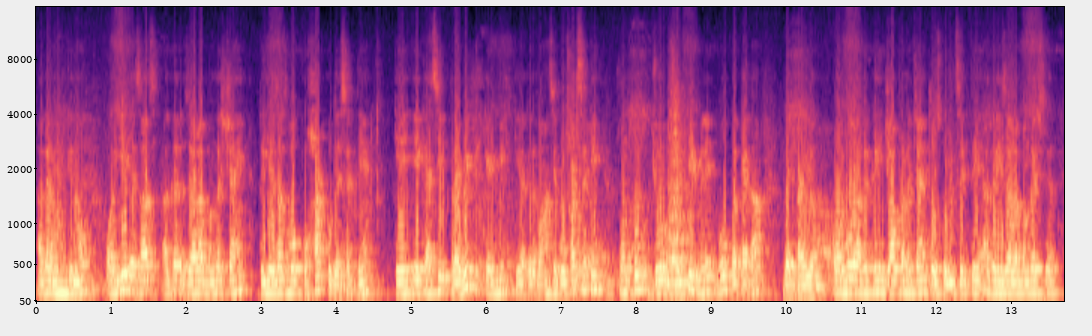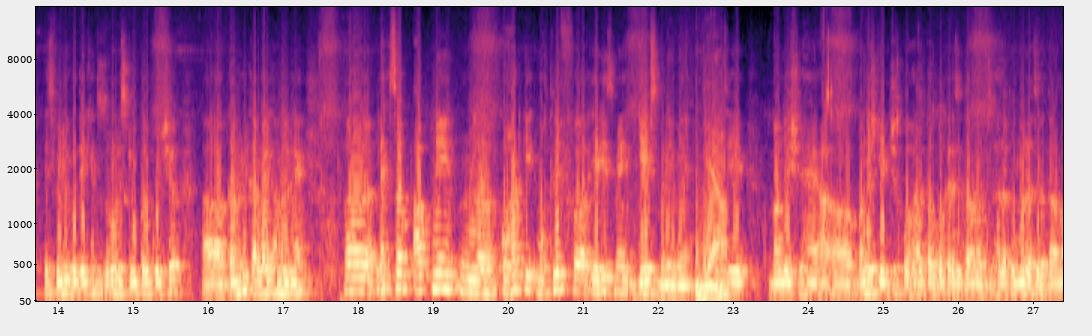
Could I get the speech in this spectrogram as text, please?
اگر ممکن ہو، اور یہ اعزاز اگر زیادہ بنگش چاہیں تو یہ اعزاز وہ کوہاٹ کو دے سکتے ہیں۔ کہ ایک ایسی پرائیویٹ اکیڈمی کہ اگر وہاں سے وہ پڑھ سکیں ان کو جو سرٹیفکیٹ ملے وہ باقاعدہ ویریفائی ہو اور وہ اگر کہیں جاب کرنا چاہیں تو اس کو مل سکتے ہیں۔ اگر زیادہ بنگش اس ویڈیو کو دیکھیں تو ضرور اس کے اوپر کچھ قانونی کارروائی عمل میں۔ لیکن صاحب آپ نے کوہاٹ کے مختلف ایریز میں گیٹس بنے ہوئے ہیں۔ آ، آ، بنگلش گیٹ جس کو حضرت ابوبکر رضی اللہ عنہ حضرت عمر رضی اللہ عنہ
